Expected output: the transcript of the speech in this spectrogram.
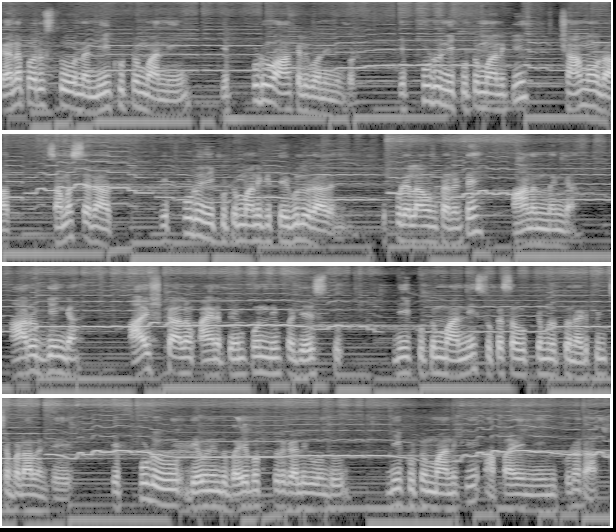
కనపరుస్తూ ఉన్న నీ కుటుంబాన్ని ఎప్పుడూ ఆకలి కొనివ్వడు ఎప్పుడు నీ కుటుంబానికి క్షామం రాదు సమస్య రాదు. ఎప్పుడు నీ కుటుంబానికి తెగులు రాదండి. ఎప్పుడు ఎలా ఉంటారంటే ఆనందంగా ఆరోగ్యంగా ఆయుష్కాలం ఆయన పెంపొందింపజేస్తూ నీ కుటుంబాన్ని సుఖ సౌఖ్యములతో నడిపించబడాలంటే ఎప్పుడు దేవునిందు భయభక్తులు కలిగి ఉండు. నీ కుటుంబానికి అపాయం ఏమి కూడా రాదు.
